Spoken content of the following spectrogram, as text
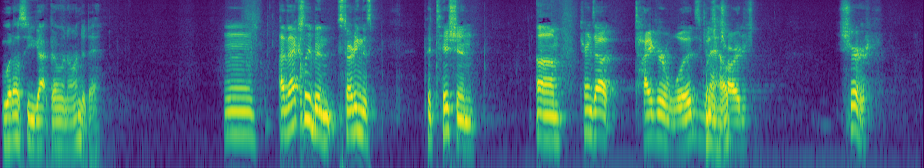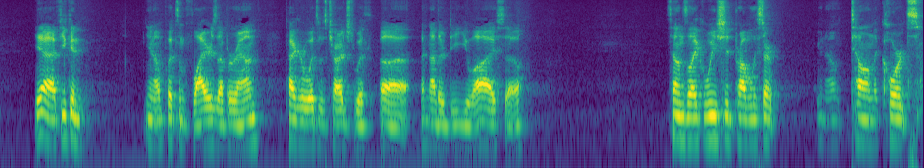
What else you got going on today? Mm, I've actually been starting this petition. Um, turns out Tiger Woods Can was charged. Sure. Yeah, if you can, you know, put some flyers up around. Tiger Woods was charged with uh, another DUI, so sounds like we should probably start, you know, telling the courts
